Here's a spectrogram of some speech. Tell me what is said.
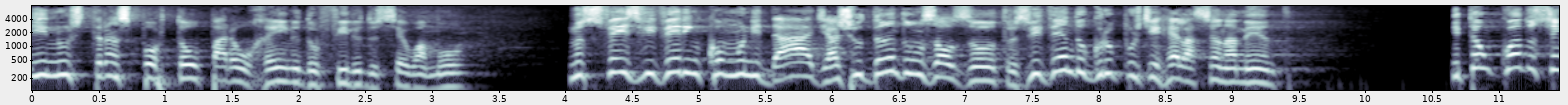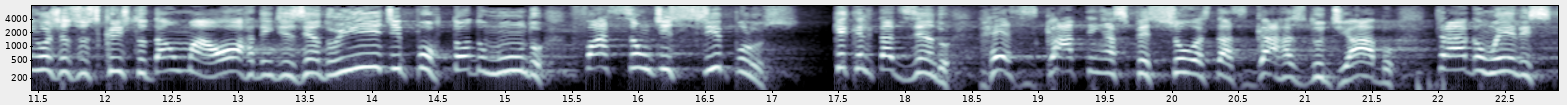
e nos transportou para o reino do Filho do seu amor. Nos fez viver em comunidade, ajudando uns aos outros, vivendo grupos de relacionamento. Então, quando o Senhor Jesus Cristo dá uma ordem dizendo: ide por todo mundo, façam discípulos, o que, que ele está dizendo? Resgatem as pessoas das garras do diabo, tragam eles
